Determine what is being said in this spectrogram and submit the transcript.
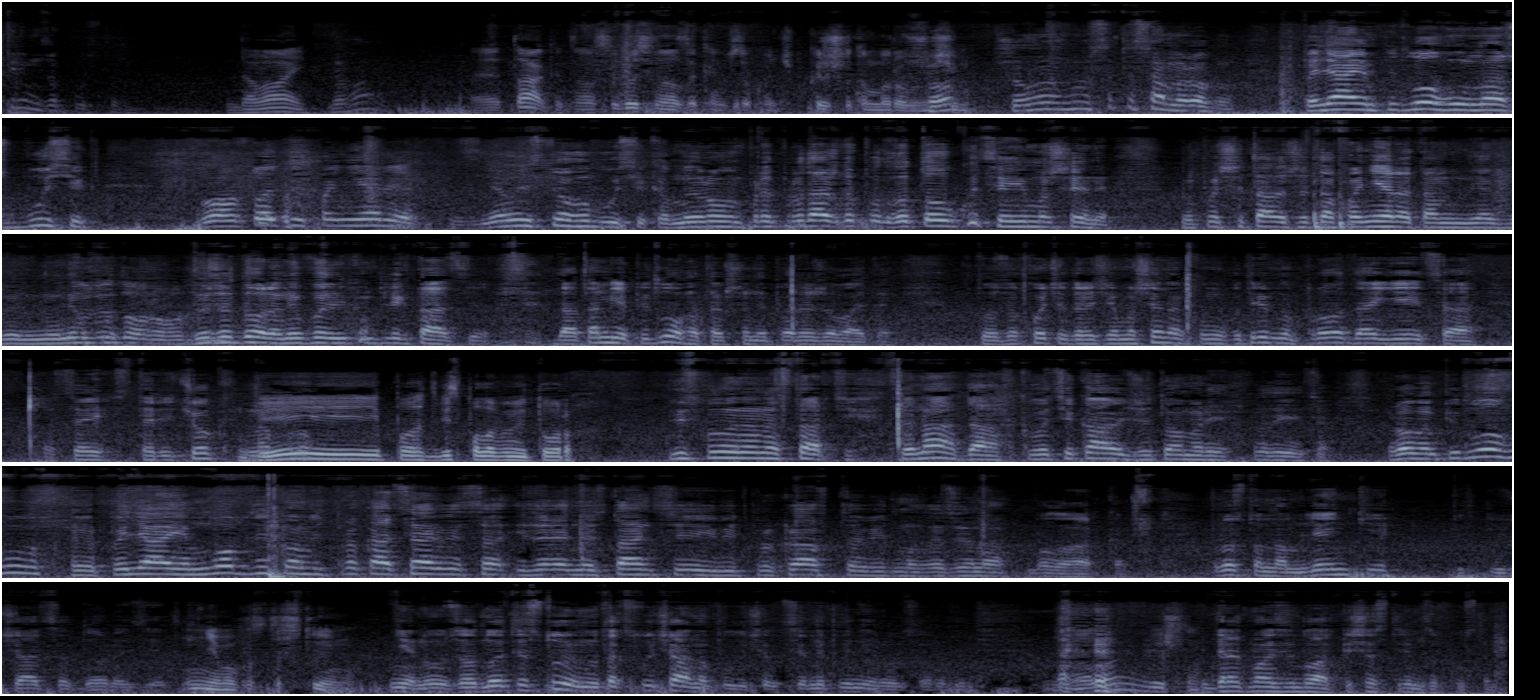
Стрім запустимо. Давай. Давай. Е, Так, це нас і досі на закінчу закончу. Покажи, що там ми робимо. Що? Чим? Що ми ну, все те саме робимо? Пиляємо підлогу у наш бусик, благототні фанери, зняли з цього бусика. Ми робимо предпродажну підготовку цієї машини. Ми посчитали, що та фанера там якби ну, не Дуже дорого. Дуже дорого, не входить в комплектацію. Да, там є підлога, так що не переживайте. Хто захоче, до речі, машина, кому потрібно, продається. Оцей старічок на Дві по дві з половиною торг. Дві з половиною на старті. Ціна, да, коли цікавить, в Житомирі продається. Робимо підлогу, е, пиляємо лобзиком від прокат сервіса і зарядної станції від прокрафта від магазина Болгарка. Просто нам ленькі підключатися до розетки. Ні, ми просто тестуємо. Ні, ну заодно тестуємо, ну так случайно вийшло, я не планував це робити. Ну, вийшло. Інтернет-магазин Болгарка, ще стрім запустимо.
